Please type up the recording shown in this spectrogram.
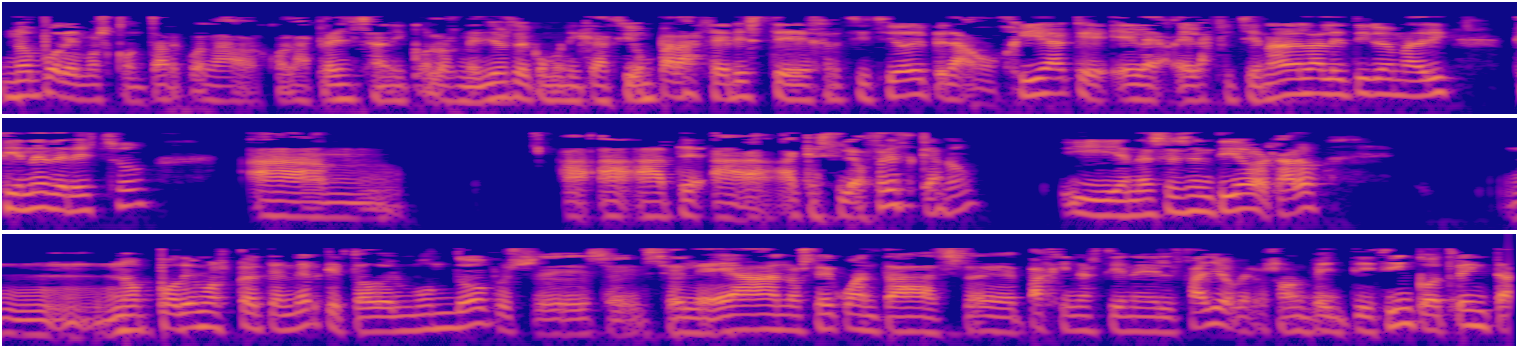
no podemos contar con la, con la prensa ni con los medios de comunicación para hacer este ejercicio de pedagogía que el, aficionado del Atlético de Madrid tiene derecho a, a, a, que se le ofrezca, ¿no? Y en ese sentido, claro, Mm, no podemos pretender que todo el mundo pues eh, se, lea no sé cuántas eh, páginas tiene el fallo pero son 25 o 30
